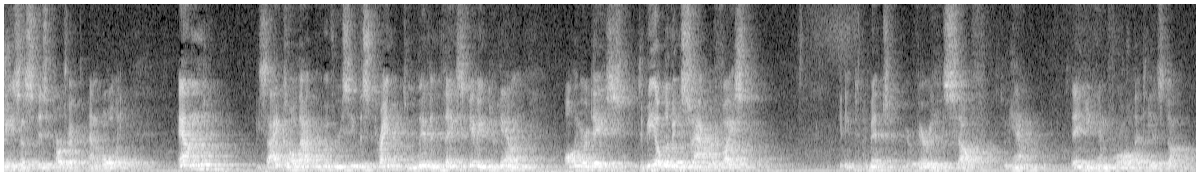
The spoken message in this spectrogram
Jesus is perfect and holy. And besides all that, you have received the strength to live in thanksgiving to Him all your days, to be a living sacrifice, getting to commit your very self to Him, thanking Him for all that He has done.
